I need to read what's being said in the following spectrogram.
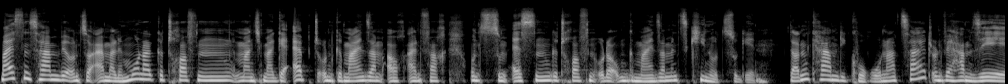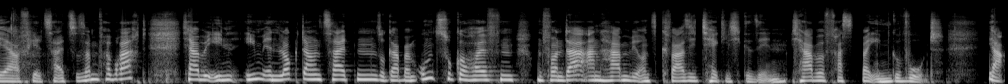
Meistens haben wir uns so einmal im Monat getroffen, manchmal geappt und gemeinsam auch einfach uns zum Essen getroffen oder um gemeinsam ins Kino zu gehen. Dann kam die Corona-Zeit und wir haben sehr viel Zeit zusammen verbracht. Ich habe ihn, ihm in Lockdown-Zeiten sogar beim Umzug geholfen und von da an haben wir uns quasi täglich gesehen. Ich habe fast bei ihm gewohnt. Ja,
